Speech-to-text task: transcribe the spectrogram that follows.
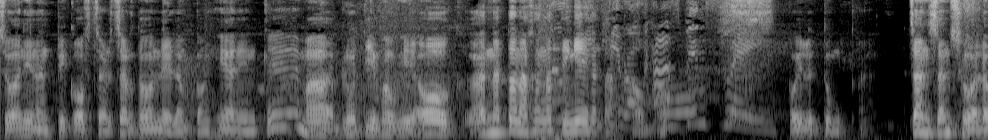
chuanin an pick off char char don le lampang hianin tle ma blue team ho hi oh anata na khanga tinge ka ta poilu tung chan san chua lo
